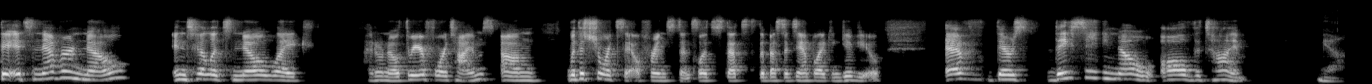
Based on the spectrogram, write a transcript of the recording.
It's never no until it's no, like, I don't know, three or four times. Um, with a short sale, for instance, let's that's the best example I can give you. Ev, there's they say no all the time. Yeah.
